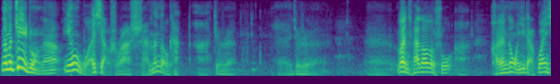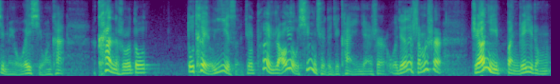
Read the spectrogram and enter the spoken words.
那么这种呢，因为我小时候啊什么都看啊，就是呃就是呃乱七八糟的书啊，好像跟我一点关系没有，我也喜欢看，看的时候都。都特有意思，就特饶有兴趣的去看一件事儿。我觉得什么事儿，只要你本着一种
